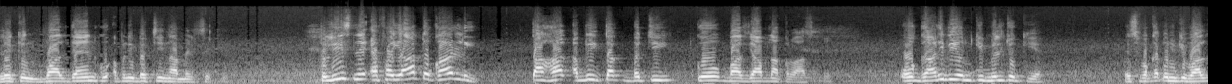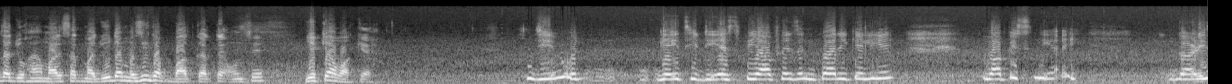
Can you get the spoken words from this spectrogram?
लेकिन वालदेन को अपनी बच्ची ना मिल सकी। पुलिस ने एफआईआर तो काट ली ताहाल अभी तक बच्ची को बाजियाब ना करवा सके। और गाड़ी भी उनकी मिल चुकी है। इस वक्त उनकी वालदा जो है हमारे साथ मौजूद है। मजीद अब बात करते हैं उनसे। ये क्या वाक़ है? जी, वो गई थी डीएसपी ऑफ़िस इंक्वायरी के लिए। वापस नहीं आई। गाड़ी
